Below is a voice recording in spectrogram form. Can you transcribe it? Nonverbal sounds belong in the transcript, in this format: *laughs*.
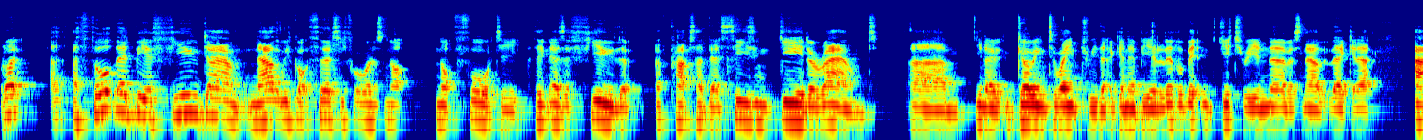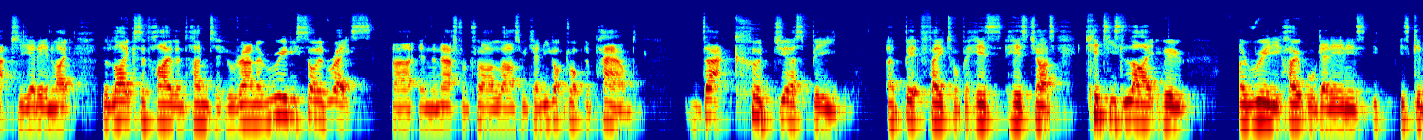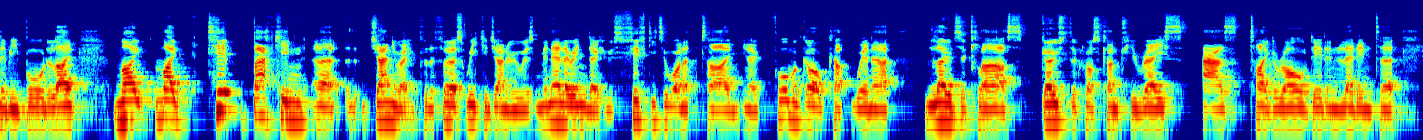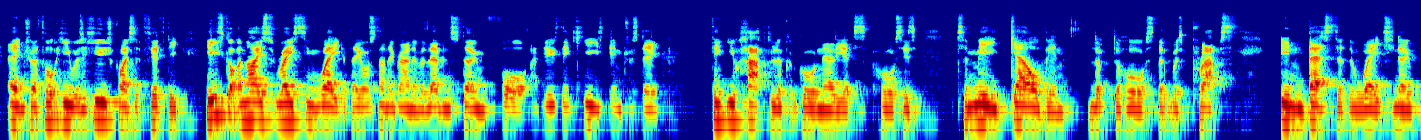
Right, I, I, thought there'd be a few down. Now that we've got 34 runners, not not 40, I think there's a few that have perhaps had their season geared around, um, you know, going to Aintree that are going to be a little bit jittery and nervous now that they're going to actually get in. Like the likes of Highland Hunter, who ran a really solid race uh, in the national trial last weekend. He got dropped a pound. That could just be a bit fatal for his his chance. Kitty's Light, who I really hope we'll get in is is going to be borderline. My my tip back in uh, January for the first week of January was Minella Indo, who was fifty to one at the time. You know, former Gold Cup winner, loads of class, goes to the cross country race as Tiger Roll did and led into Aintree. I thought he was a huge price at fifty. He's got a nice racing weight if they all stand the ground of eleven stone four. I do think he's interesting. I think you have to look at Gordon Elliott's horses. To me, Galvin looked a horse that was perhaps in best at the weights, you know,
